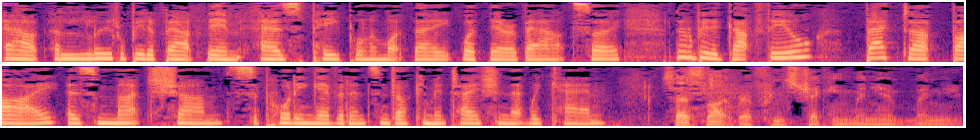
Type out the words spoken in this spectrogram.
out a little bit about them as people and what they what they're about. So a little bit of gut feel, backed up by as much um, supporting evidence and documentation that we can. So it's like reference checking when you when you,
